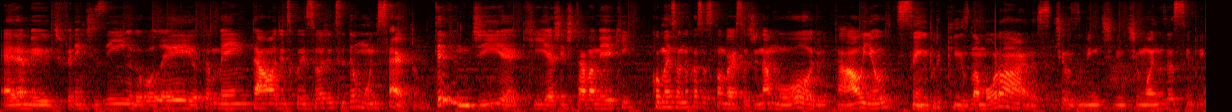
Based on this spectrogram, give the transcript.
era meio diferentezinho do rolê, eu também e tal. A gente se conheceu, a gente se deu muito certo. Teve um dia que a gente tava meio que começando com essas conversas de namoro e tal, e eu Sempre quis namorar. assim. tinha uns 20, 21 anos, eu sempre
